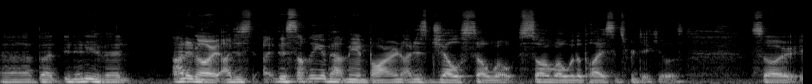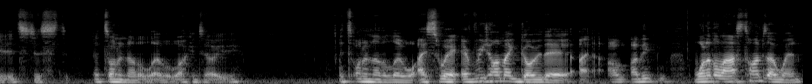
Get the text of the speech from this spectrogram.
Uh, but in any event, I don't know. I just there's something about me and Byron. I just gel so well, so well with the place. It's ridiculous. So it's just it's on another level. I can tell you, it's on another level. I swear. Every time I go there, I, I, I think one of the last times I went,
